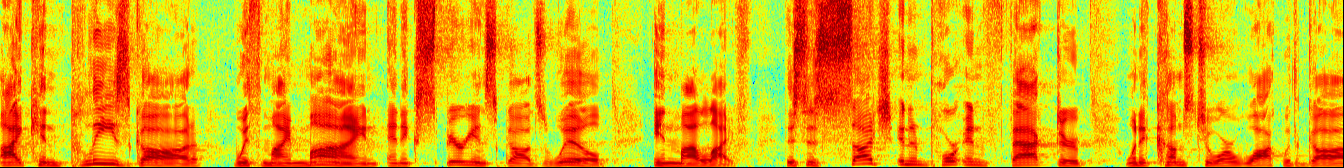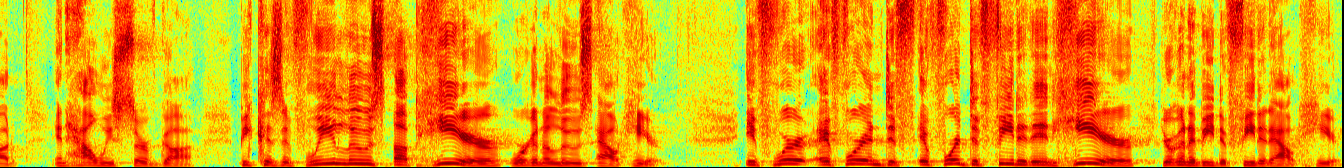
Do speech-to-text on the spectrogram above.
I can please God with my mind and experience God's will in my life. This is such an important factor when it comes to our walk with God and how we serve God. Because if we lose up here, we're gonna lose out here. If we're, if we're, in if we're defeated in here, you're gonna be defeated out here.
